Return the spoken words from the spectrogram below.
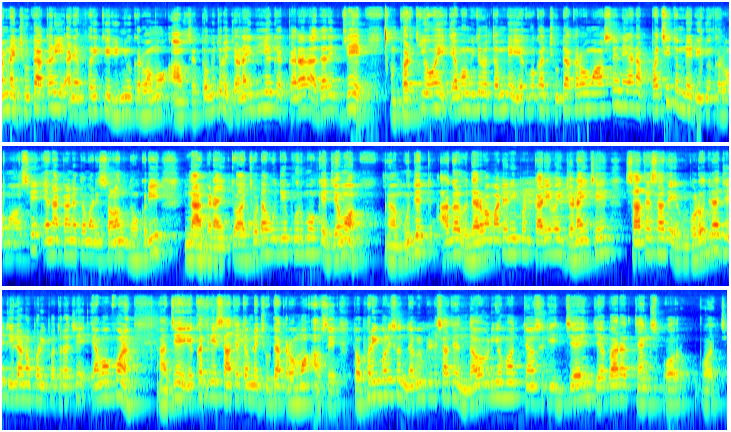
એમને છૂટા કરી અને ફરીથી રિન્યૂ કરવામાં આવશે. તો મિત્રો જણાવી દઈએ કે કરાર આધારિત જે ભરતીઓ હોય એમાં મિત્રો તમને એક વખત છૂટા કરવામાં આવશે ને એના પછી તમને રિન્યૂ કરવામાં આવશે. એના કારણે તમારી સળંગ નોકરી ના ગણાય. તો આ છોટાઉદેપુરમાં કે જેમાં મુદત આગળ વધારવા માટેની પણ કાર્યવાહી જણાઈ છે. સાથે સાથે વડોદરા જે જિલ્લાનો પરિપત્ર છે, એમાં પણ જે એકત્રીસ સાથે તમને છૂટા કરવામાં આવશે. તો ફરી મળીશું નવી વીડિયો સાથે નવા વિડીયોમાં. ત્યાં સુધી જય જય ભારત. થેન્ક્સ ફોર વોચ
